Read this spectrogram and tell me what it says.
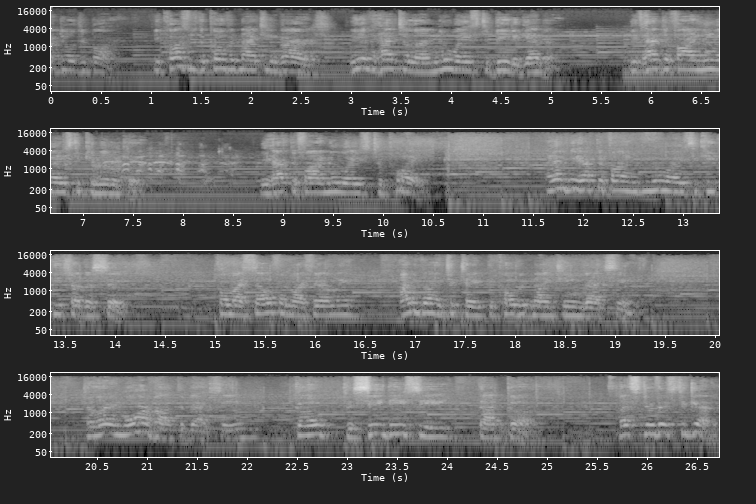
I'm Kareem Abdul-Jabbar. Because of the COVID-19 virus, we have had to learn new ways to be together. We've had to find new ways to communicate. We have to find new ways to play. And we have to find new ways to keep each other safe. For myself and my family, I'm going to take the COVID-19 vaccine. To learn more about the vaccine, go to cdc.gov. Let's do this together.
